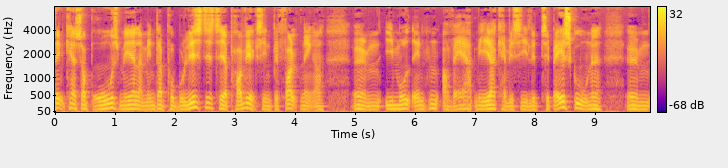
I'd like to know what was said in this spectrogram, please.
den kan så bruges mere eller mindre populistisk til at påvirke sine befolkninger øh, imod enten at være mere, kan vi sige, lidt tilbageskuende, øh,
